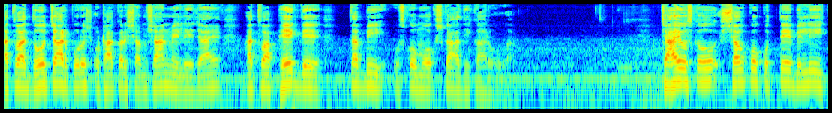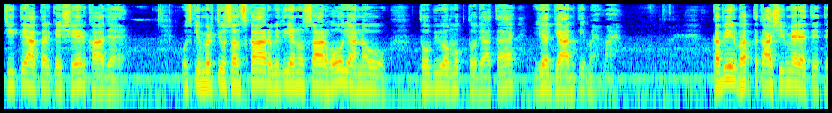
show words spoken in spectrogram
अथवा दो चार पुरुष उठाकर शमशान में ले जाएँ, अथवा फेंक दे तब भी उसको मोक्ष का अधिकार होगा। चाहे उसको शव को कुत्ते, बिल्ली, चीते आकर के शेर खा जाए, उसकी मृत्यु संस्कार विधि अनुसार हो या न हो तो भी वह मुक्त हो जाता है, यह ज्ञान की महिमा है। कबीर भक्त काशी में रहते थे।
